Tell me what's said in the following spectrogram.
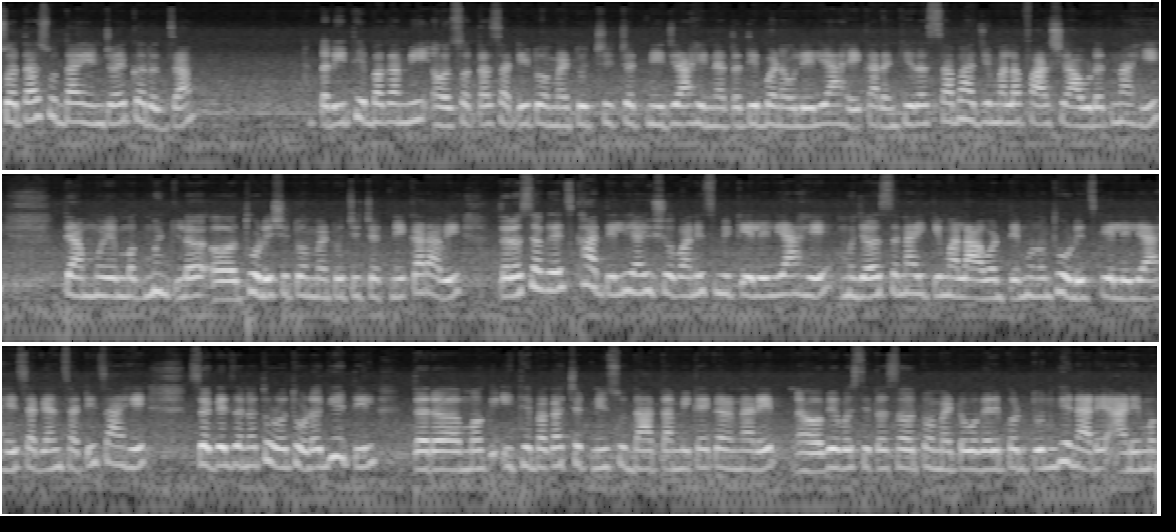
स्वतःसुद्धा एन्जॉय करत जा. तर इथे बघा मी स्वतःसाठी टोमॅटोची चटणी जी आहे ना तर ती बनवलेली आहे. कारण की रस्सा भाजी मला फारशी आवडत नाही. त्यामुळे मग म्हटलं थोडीशी टोमॅटोची चटणी करावी. तर सगळेच खातील ह्या हिशोबानेच मी केलेली आहे. म्हणजे असं नाही की मला आवडते म्हणून थोडीच केलेली आहे. सगळ्यांसाठीच आहे. सगळेजण थोडं थोडं घेतील. तर मग इथे बघा चटणीसुद्धा आता मी काय करणार आहे व्यवस्थित असं टोमॅटो वगैरे परतून घेणार आहे आणि मग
